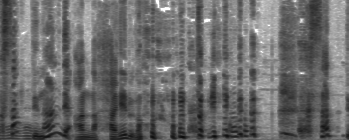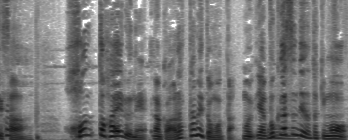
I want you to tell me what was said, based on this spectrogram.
草ってなんであんな生えるの？本当に。草ってさ、ほんと生えるね。なんか改めて思った。もう、いや、僕が住んでた時も、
